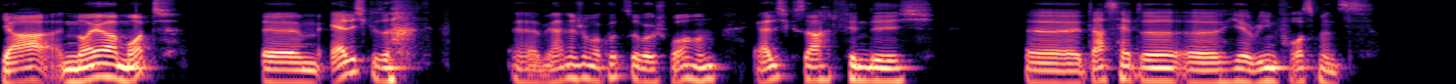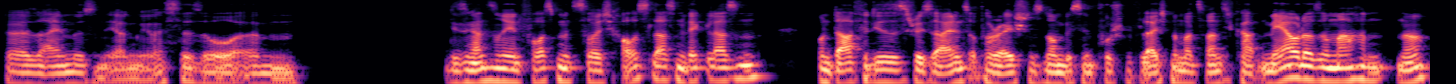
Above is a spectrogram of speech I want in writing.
ja, neuer Mod. Ähm, ehrlich gesagt, äh, wir hatten ja schon mal kurz drüber gesprochen. Ehrlich gesagt finde ich, äh, das hätte äh, hier Reinforcements äh, sein müssen irgendwie, weißt du, so ähm, diesen ganzen Reinforcements-Zeug rauslassen, weglassen und dafür dieses Resilience Operations noch ein bisschen pushen, vielleicht nochmal 20 Karten mehr oder so machen, ne?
